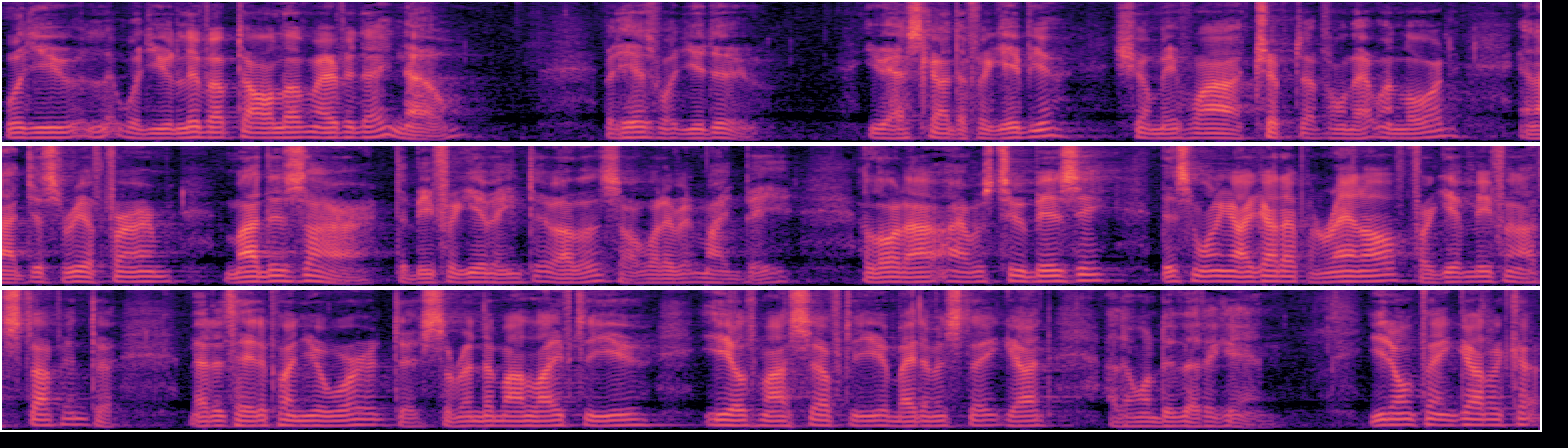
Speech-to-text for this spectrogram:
Will you, will you live up to all of them every day? No. But here's what you do you ask God to forgive you. Show me why I tripped up on that one, Lord. And I just reaffirm my desire to be forgiving to others or whatever it might be. Lord, I, I was too busy. This morning I got up and ran off. Forgive me for not stopping to meditate upon your word, to surrender my life to you, yield myself to you. Made a mistake, God. I don't want to do that again. You don't think God will co-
